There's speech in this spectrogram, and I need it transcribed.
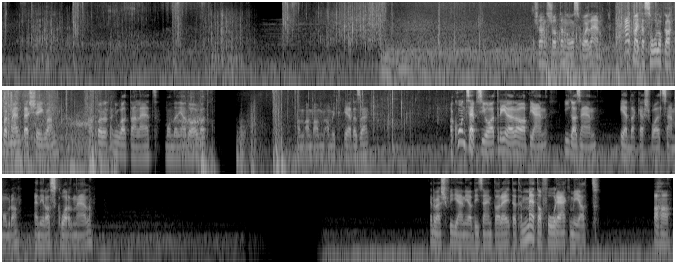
Shot no spoiler? Hát majd ha szólok, akkor mentesség van. Akkor nyugodtan lehet mondani a dolgot. Am, am, am, amit kérdezek. A koncepció a trailer alapján igazán érdekes volt számomra ennél a score-nál. Érdemes figyelni a dizájnt a rejtett metaforák miatt. Aha.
